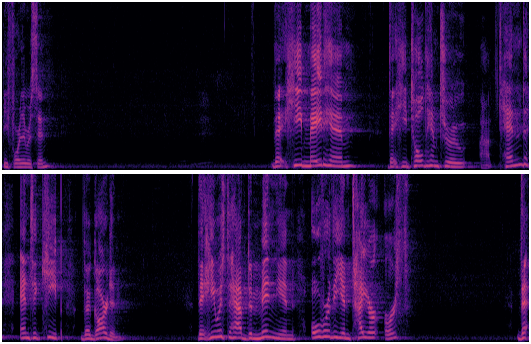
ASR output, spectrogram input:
before there was sin. That he made him, that he told him to uh, tend and to keep the garden. That he was to have dominion over the entire earth. That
